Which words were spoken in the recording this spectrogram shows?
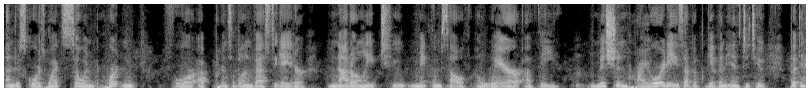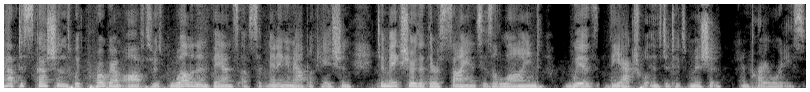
underscores why it's so important for a principal investigator not only to make themselves aware of the mission priorities of a given institute, but to have discussions with program officers well in advance of submitting an application to make sure that their science is aligned with the actual institute's mission and priorities.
